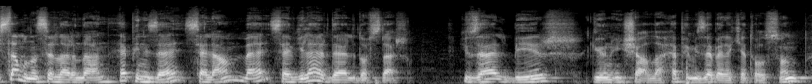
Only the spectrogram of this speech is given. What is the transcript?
İstanbul'un sırlarından hepinize selam ve sevgiler değerli dostlar. Güzel bir gün inşallah hepimize bereket olsun.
